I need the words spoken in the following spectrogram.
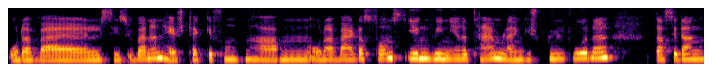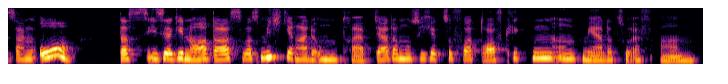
oder weil Sie es über einen Hashtag gefunden haben oder weil das sonst irgendwie in Ihre Timeline gespült wurde, dass Sie dann sagen, oh, das ist ja genau das, was mich gerade umtreibt. Ja, da muss ich jetzt sofort draufklicken und mehr dazu erfahren.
